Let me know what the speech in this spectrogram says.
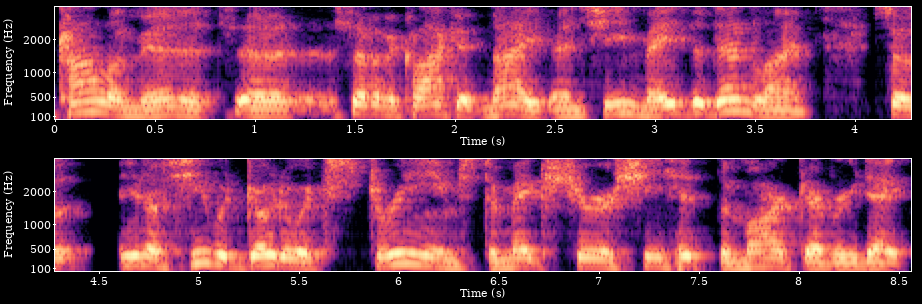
column in at uh, seven o'clock at night, and she made the deadline. So you know she would go to extremes to make sure she hit the mark every day,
